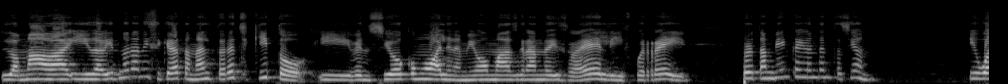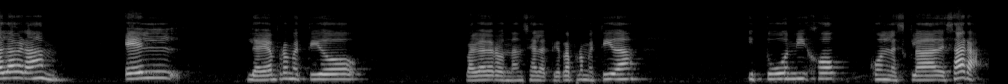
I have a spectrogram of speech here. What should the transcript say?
lo amaba y David no era ni siquiera tan alto, era chiquito y venció como al enemigo más grande de Israel y fue rey, pero también cayó en tentación. Igual a Abraham, él le habían prometido, valga la redundancia, la tierra prometida y tuvo un hijo con la esclava de Sara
